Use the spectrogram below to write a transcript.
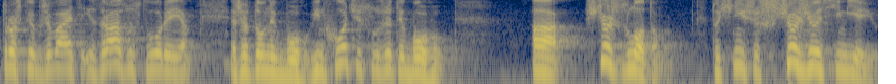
трошки обживається і зразу створює жертовник Богу. Він хоче служити Богу. А що ж з Лотом? Точніше, що з його сім'єю?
